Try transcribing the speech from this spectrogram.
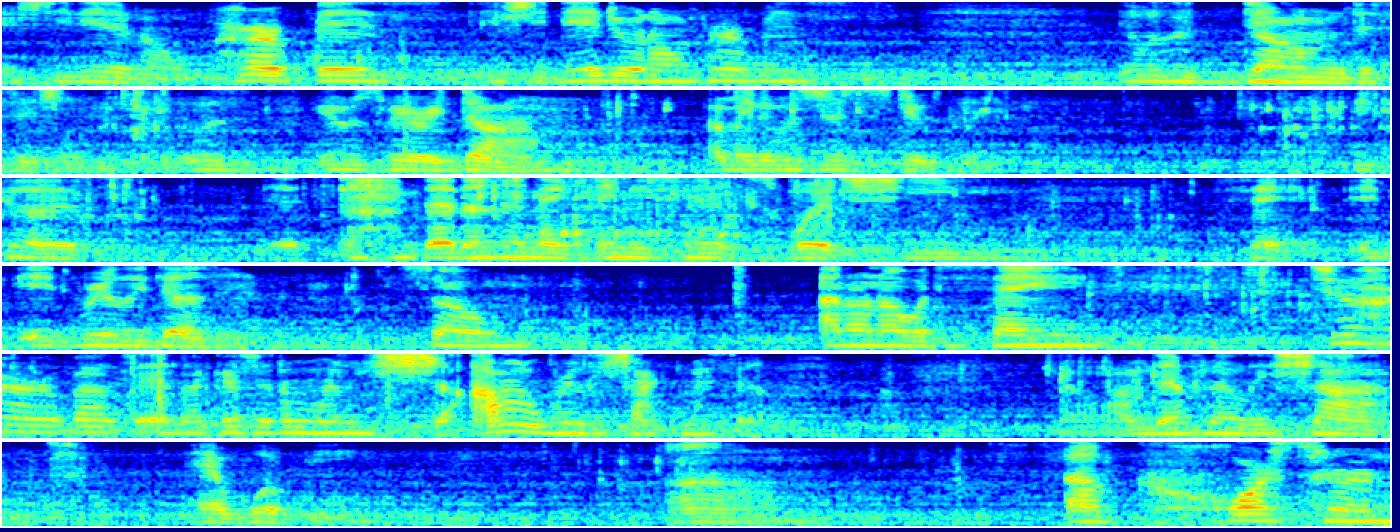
if she did it on purpose. If she did do it on purpose, it was a dumb decision. It was it was very dumb. I mean, it was just stupid because it, that doesn't make any sense what she said. It, it really doesn't. So I don't know what to say to her about that. Like I said, I'm really sho- I'm really shocked myself. I'm definitely shocked at Whoopi. Um, of course, her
